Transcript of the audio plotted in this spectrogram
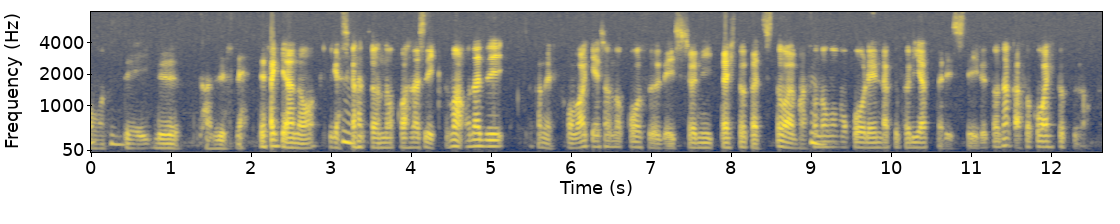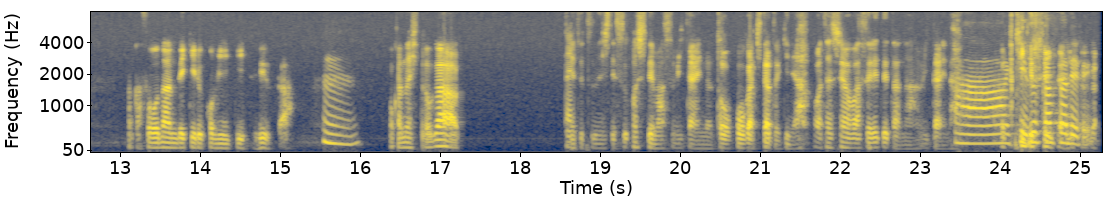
思っている感じですね。で、さっきあの、東川町のこう話でいくと、まあ同じ、かね、こうワーケーションのコースで一緒に行った人たちとは、まあその後もこう連絡取り合ったりしていると、なんかそこは一つの、なんか相談できるコミュニティというか、うん。他の人が、大切にして過ごしてますみたいな投稿が来た時にあ私は忘れてたなみたいな。ああ 気づかされる。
